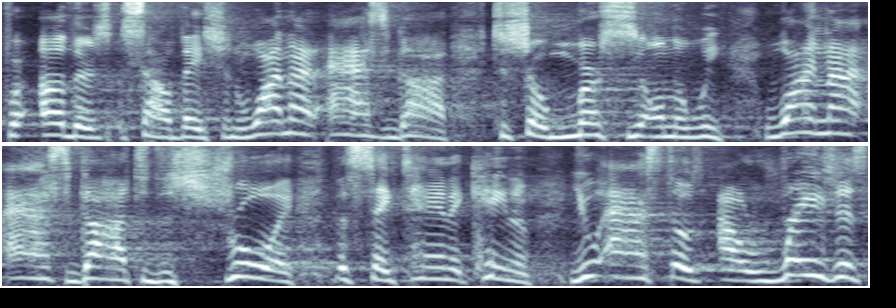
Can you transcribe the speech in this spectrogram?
for others' salvation? Why not ask God to show mercy on the weak? Why not ask God to destroy the satanic kingdom? You ask those outrageous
